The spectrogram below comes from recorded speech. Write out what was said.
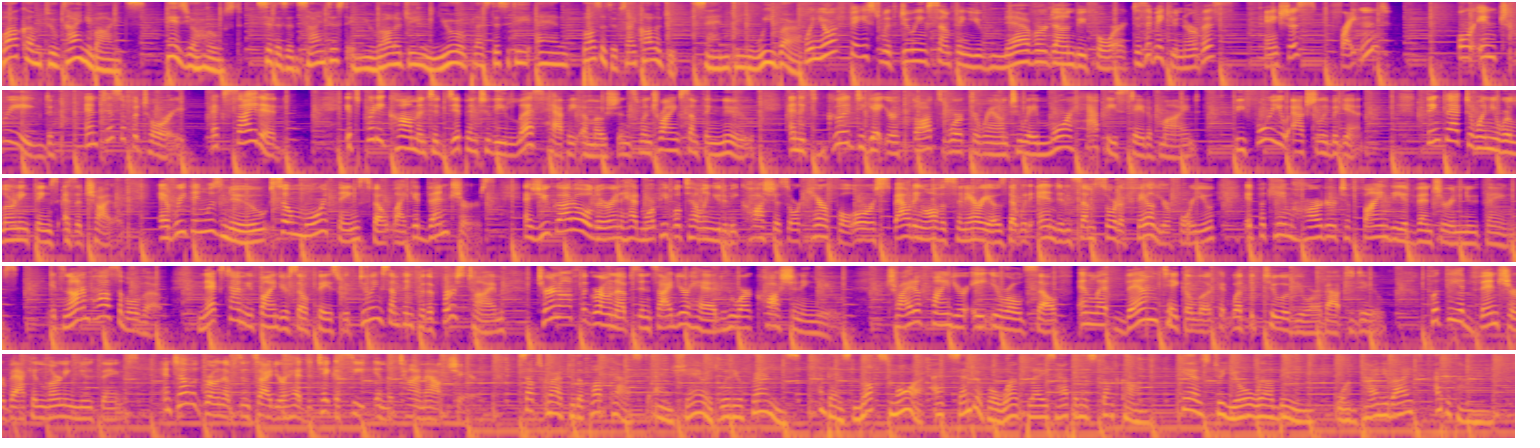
Welcome to Tiny Bites. Here's your host, citizen scientist in neurology, neuroplasticity, and positive psychology, Sandy Weaver. When you're faced with doing something you've never done before, does it make you nervous, anxious, frightened? Or intrigued, anticipatory, excited? It's pretty common to dip into the less happy emotions when trying something new, and it's good to get your thoughts worked around to a more happy state of mind before you actually begin. Think back to when you were learning things as a child. Everything was new, so more things felt like adventures. As you got older and had more people telling you to be cautious or careful or spouting all the scenarios that would end in some sort of failure for you, it became harder to find the adventure in new things. It's not impossible, though. Next time you find yourself faced with doing something for the first time, turn off the grown ups inside your head who are cautioning you. Try to find your eight year old self and let them take a look at what the two of you are about to do. Put the adventure back in learning new things and tell the grown ups inside your head to take a seat in the timeout chair. Subscribe to the podcast and share it with your friends. And there's lots more at centerforworkplacehappiness.com. Here's to your well being, one tiny bite at a time.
